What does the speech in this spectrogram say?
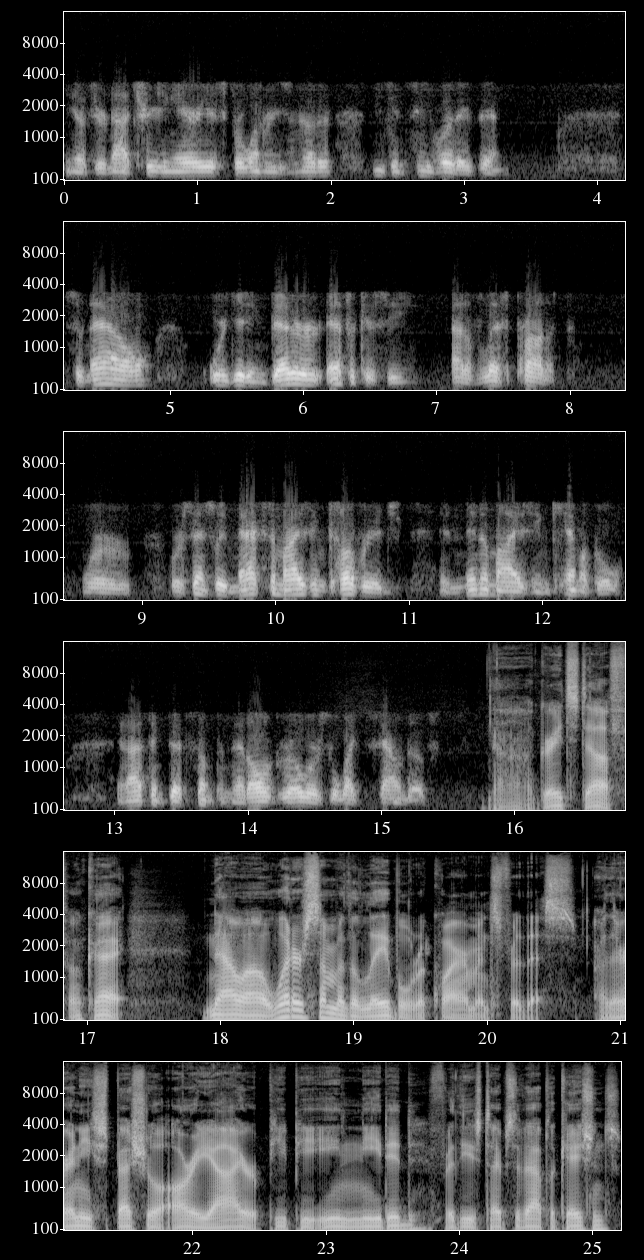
You know, if you're not treating areas for one reason or another, you can see where they've been. So now we're getting better efficacy out of less product. We're we're essentially maximizing coverage and minimizing chemical. And I think that's something that all growers will like the sound of. Ah, great stuff. Okay. Now, uh, what are some of the label requirements for this? Are there any special REI or PPE needed for these types of applications?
